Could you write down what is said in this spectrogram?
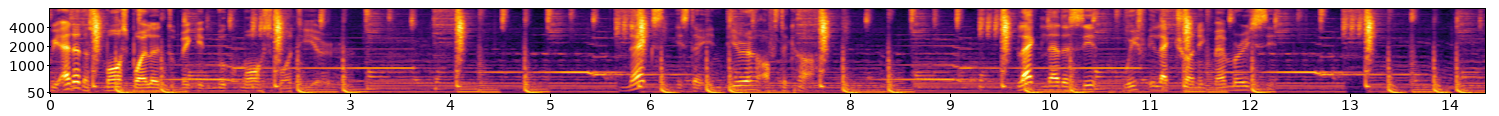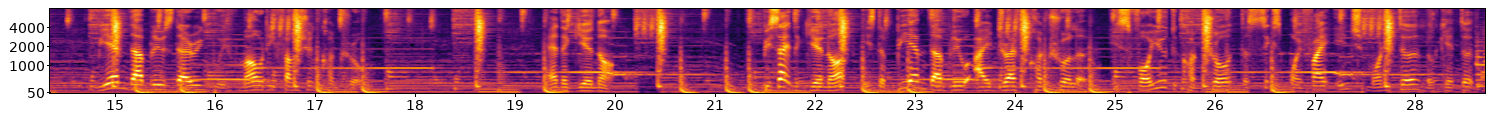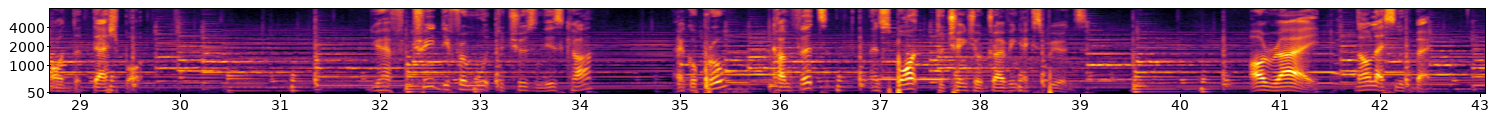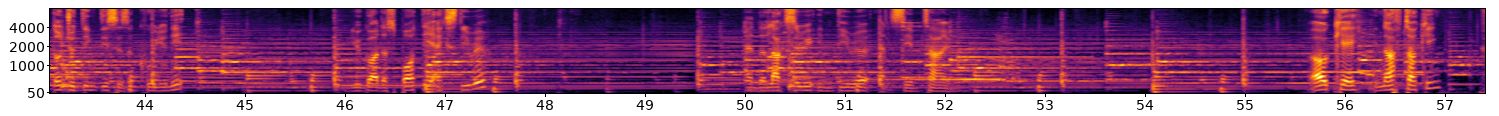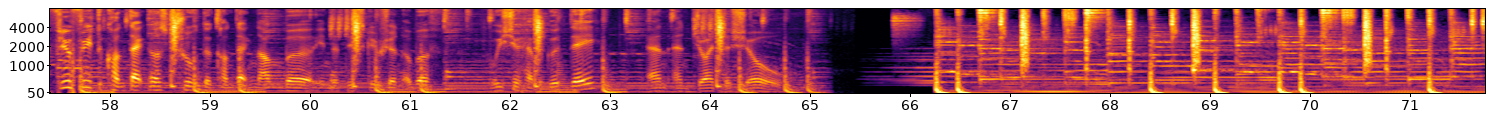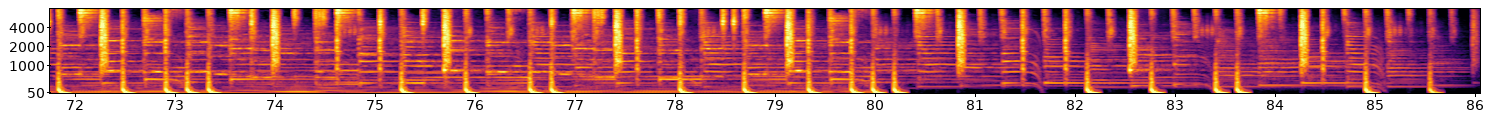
We added a small spoiler to make it look more sportier. Next is the interior of the car. Black leather seat with electronic memory seat. BMW steering with multi-function control. And the gear knob. Beside the gear knob is the BMW iDrive controller. It's for you to control the 6.5 inch monitor located on the dashboard. You have 3 different modes to choose in this car. Eco Pro, Comfort and Sport to change your driving experience. Alright, now let's look back. Don't you think this is a cool unit? You got the sporty exterior and the luxury interior at the same time. Okay, enough talking. Feel free to contact us through the contact number in the description above. Wish you have a good day and enjoy the show.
